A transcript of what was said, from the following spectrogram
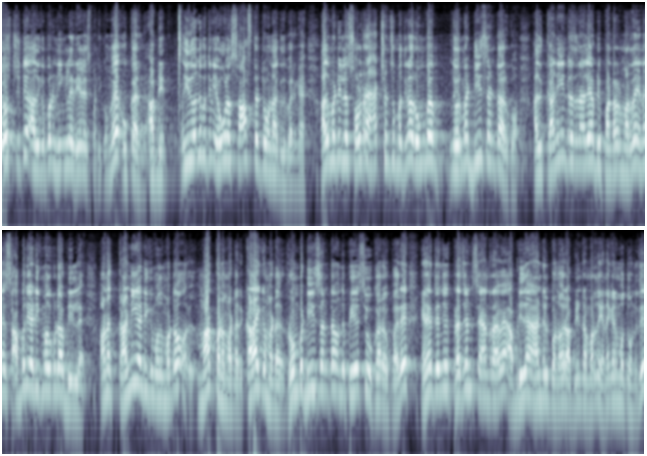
யோசிச்சுட்டு அதுக்கப்புறம் நீங்களே ரியலைஸ் பண்ணிக்கோங்க உட்காருங்க. அப்படின்னு. இது வந்து பார்த்தீங்கன்னா எவ்வளோ சாஃப்டர் டோன் ஆகுது பாருங்க. அது மட்டும் இல்லை சொல்கிற ஆக்ஷன்ஸும் பார்த்தீங்கன்னா ரொம்ப ஒரு மாதிரி டீசெண்டாக இருக்கும். அது கனின்றதுனாலே அப்படி பண்ணுற மாதிரி தான் எனக்கு சபரி அடிக்கும்போது கூட அப்படி இல்லை. ஆனால் கனி அடிக்கும்போது மட்டும் மார்க் பண்ண மாட்டார் கலாய்க்க மாட்டார். ரொம்ப டீசெண்டாக வந்து பேசி உட்கார வைப்பார். எனக்கு தெரிஞ்சு பிரசன்ட் சேண்ட்ராவை அப்படி தான் ஹேண்டில் பண்ணுவார் அப்படின்ற மாதிரி தான் எனக்கு என்னமோ தோணுது.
